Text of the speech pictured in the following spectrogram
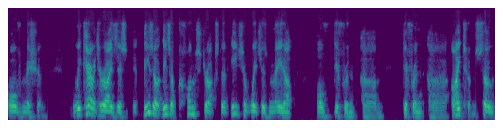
of mission. We characterize this, these are these are constructs that each of which is made up of different um, different uh, items. So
